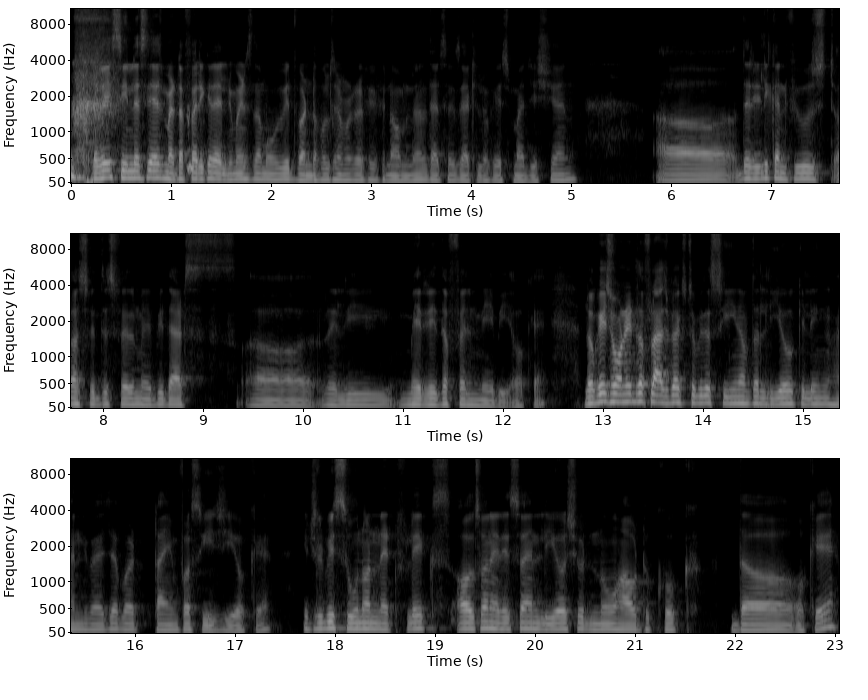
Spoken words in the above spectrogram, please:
the way seamlessly has metaphorical elements in the movie with wonderful cinematography, phenomenal. That's exactly Lokesh Magician. Uh, they really confused us with this film. Maybe that's uh, really maybe the film. Maybe okay. Lokesh wanted the flashbacks to be the scene of the Leo killing Honey Hanvaja, but time for CG. Okay, it will be soon on Netflix. Also, Elisa and Leo should know how to cook the okay.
